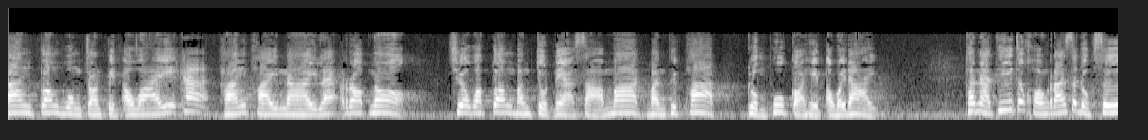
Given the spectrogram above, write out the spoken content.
ตั้งกล้องวงจรปิดเอาไว้ค่ะทั้งภายในและรอบนอก เชื่อว่ากล้องบางจุดเนี่ยสามารถบันทึกภาพกลุ่มผู้ก่อเหตุเอาไว้ได้ ขณะที่เจ้าของร้านสะดวกซื้อ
